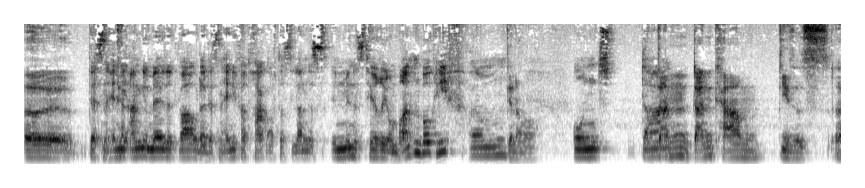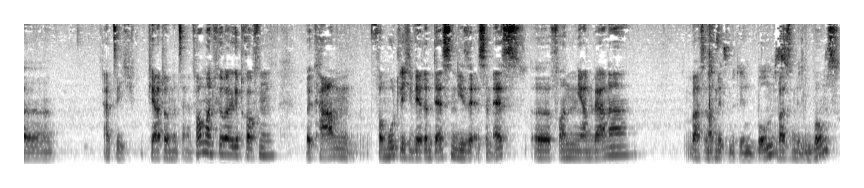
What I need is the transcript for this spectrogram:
Äh, dessen Handy angemeldet war oder dessen Handyvertrag auf das Landesinnenministerium Brandenburg lief. Ähm, genau. und da Dann, dann kam dieses, äh, hat sich Piatto mit seinem V-Mann-Führer getroffen, bekam vermutlich währenddessen diese SMS äh, von Jan Werner, was, was ist mit, ist mit den Bums? was ist mit dem Bums.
